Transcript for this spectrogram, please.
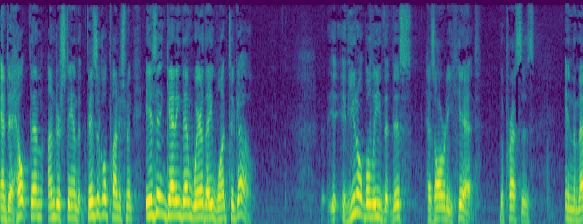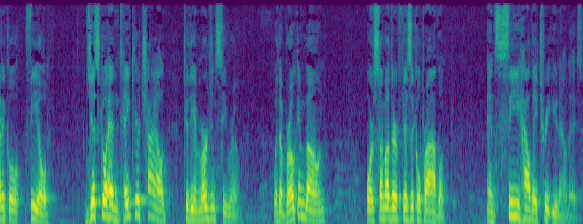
and to help them understand that physical punishment isn't getting them where they want to go. If you don't believe that this has already hit the presses in the medical field, just go ahead and take your child to the emergency room with a broken bone or some other physical problem and see how they treat you nowadays.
